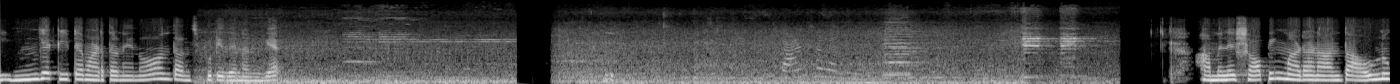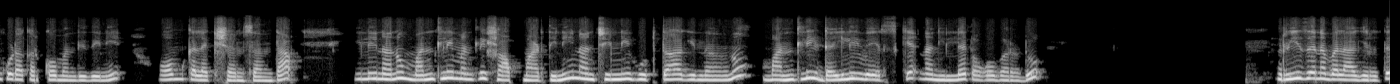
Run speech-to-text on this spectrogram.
ಹಿಂಗೆ ಟೀಟೆ ಮಾಡ್ತಾನೇನೋ ಅಂತ ಅನ್ಸ್ಬಿಟ್ಟಿದೆ ನನಗೆ. ಆಮೇಲೆ ಶಾಪಿಂಗ್ ಮಾಡೋಣ ಅಂತ ಅವಳನ್ನು ಕೂಡ ಕರ್ಕೊಂಬಂದಿದ್ದೀನಿ. ಹೋಮ್ ಕಲೆಕ್ಷನ್ಸ್ ಅಂತ. ಇಲ್ಲಿ ನಾನು ಮಂತ್ಲಿ ಮಂತ್ಲಿ ಶಾಪ್ ಮಾಡ್ತೀನಿ. ನಾನು ಚಿನ್ನಿ ಹುಟ್ಟಿದಾಗಿಂದನು ಮಂತ್ಲಿ ಡೈಲಿ ವೇರ್ಸ್ಗೆ ನಾನು ಇಲ್ಲೇ ತಗೋಬರೋದು. ರೀಸನಬಲ್ ಆಗಿರುತ್ತೆ,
